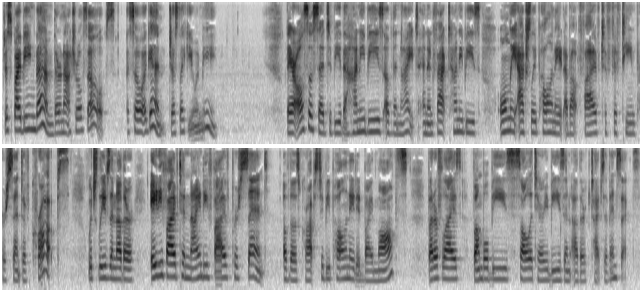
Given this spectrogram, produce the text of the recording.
just by being them, their natural selves. So, again, just like you and me. They are also said to be the honeybees of the night. And in fact, honeybees only actually pollinate about 5 to 15% of crops, which leaves another 85 to 95% of those crops to be pollinated by moths, butterflies, bumblebees, solitary bees, and other types of insects.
